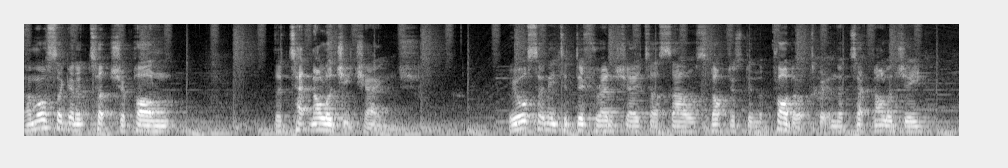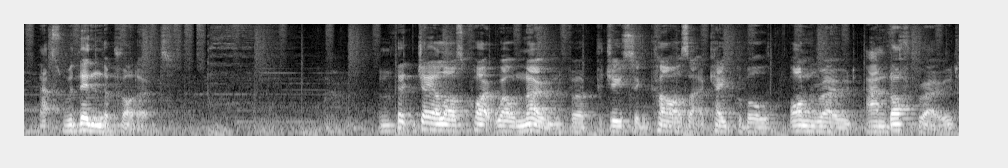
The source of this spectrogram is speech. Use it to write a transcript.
I'm also going to touch upon the technology change. We also need to differentiate ourselves not just in the product but in the technology that's within the product. I think JLR is quite well known for producing cars that are capable on road and off road,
